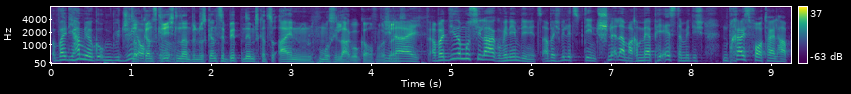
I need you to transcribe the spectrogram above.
Weil die haben ja um Budget Ich glaube, ganz Griechenland, wenn du das ganze BIP nimmst, kannst du einen Musilago kaufen wahrscheinlich. Vielleicht. Aber dieser Musilago, wir nehmen den jetzt. Aber ich will jetzt den schneller machen, mehr PS, damit ich einen Preisvorteil habe.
